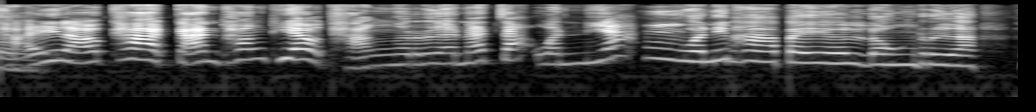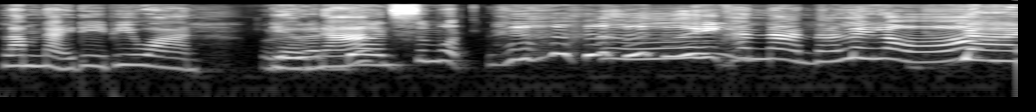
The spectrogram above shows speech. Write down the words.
ใช่แล้วค่ะการท่องเที่ยวทางเรือนะจ๊ะวันเนี้ยวันนี้พาไปลงเรือลำไหนดีพี่วาน เดี๋ยวนะเดินสมุดเฮ้ยขนาดนั้นเลยเหรอ ใหญ่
